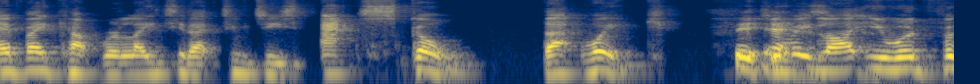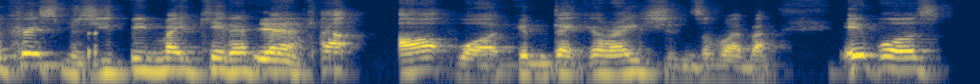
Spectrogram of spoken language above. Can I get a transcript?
FA Cup related activities at school that week. Do you mean like you would for Christmas? You'd be making FA Yeah. Cup artwork and decorations or whatever. It was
